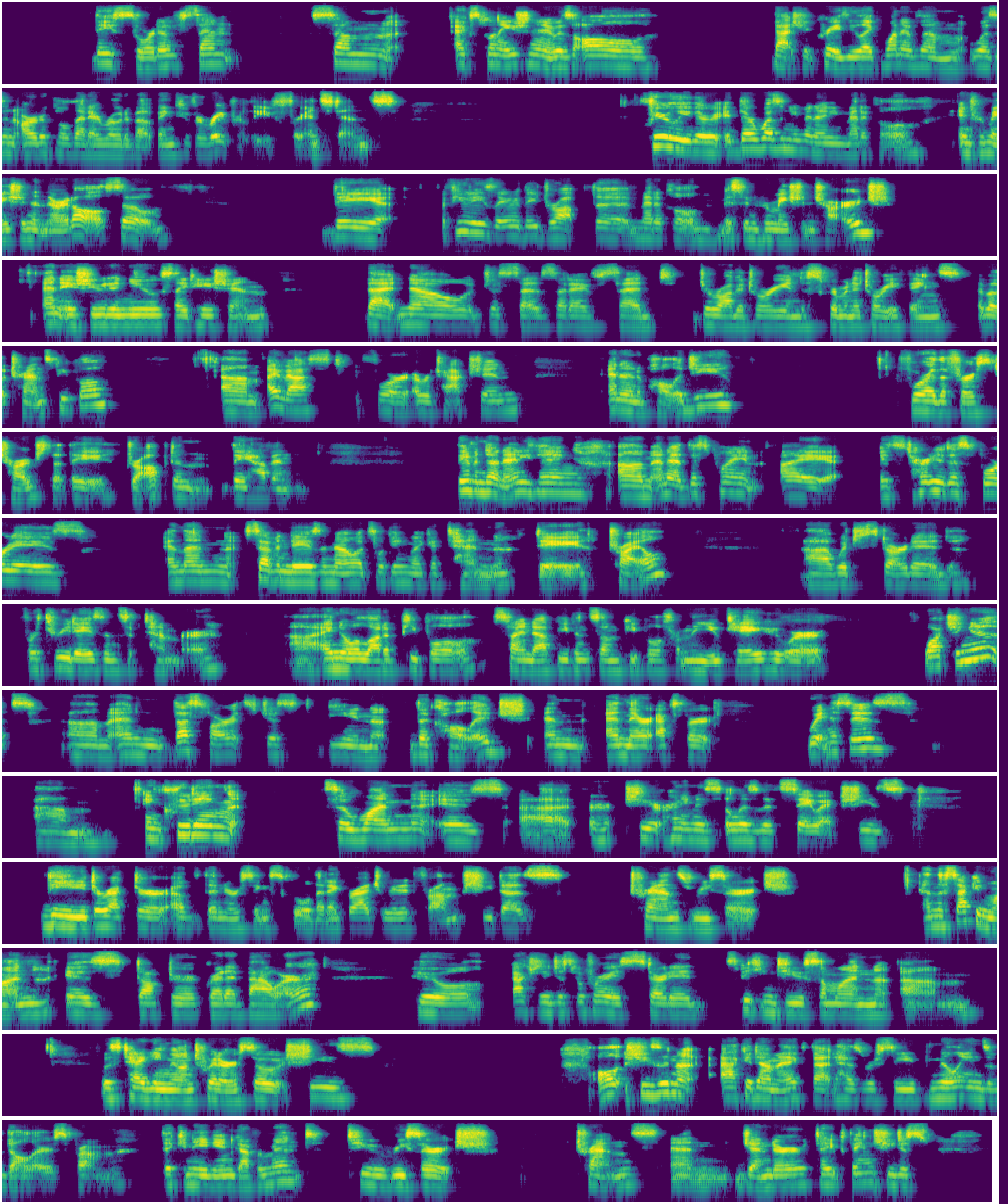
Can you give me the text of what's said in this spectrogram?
they sort of sent some explanation. It was all batshit crazy. Like one of them was an article that I wrote about Vancouver rape relief, for instance. Clearly, there there wasn't even any medical information in there at all. So they a few days later they dropped the medical misinformation charge and issued a new citation that now just says that I've said derogatory and discriminatory things about trans people. Um, I've asked for a retraction and an apology for the first charge that they dropped, and they haven't they haven't done anything. Um, and at this point, I it started as four days and then seven days, and now it's looking like a 10 day trial, uh, which started for three days in September. Uh, I know a lot of people signed up, even some people from the UK who were watching it. Um, and thus far, it's just been the college and, and their expert witnesses, um, including so one is uh, her, she, her name is Elizabeth Saewyc. She's the director of the nursing school that I graduated from. She does trans research. And the second one is Dr. Greta Bauer, who actually just before I started speaking to you, someone um, was tagging me on Twitter. So she's all she's an academic that has received millions of dollars from the Canadian government to research trends and gender type things. She just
